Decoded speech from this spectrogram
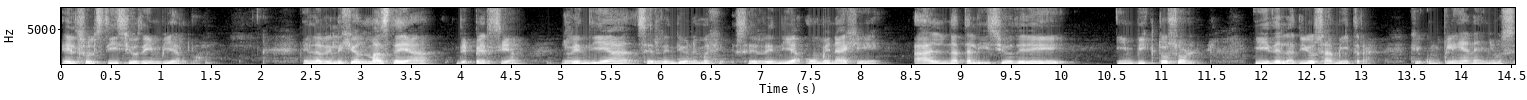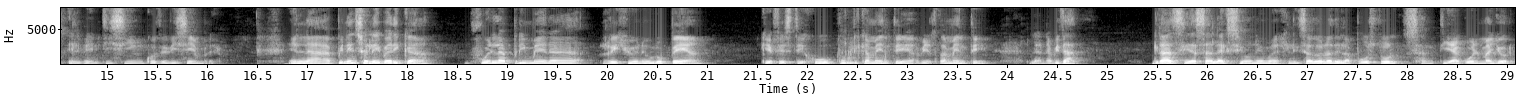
el solsticio de invierno. En la religión mazdea de Persia, se, se rendía homenaje al natalicio de Invicto Sol y de la diosa Mitra, que cumplían años el 25 de diciembre. En la península ibérica fue la primera región europea que festejó públicamente, abiertamente, la Navidad, gracias a la acción evangelizadora del apóstol Santiago el Mayor,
